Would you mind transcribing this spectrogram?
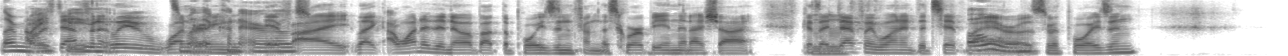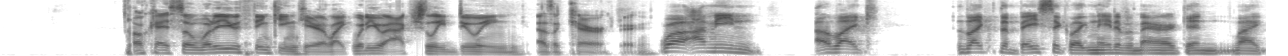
There might I was be definitely some other wondering kind of arrows. if I like. I wanted to know about the poison from the scorpion that I shot because I definitely wanted to tip my Oh. arrows with poison. Okay, so what are you thinking here? Like, what are you actually doing as a character? Well, I mean, uh, like, like the basic like Native American like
